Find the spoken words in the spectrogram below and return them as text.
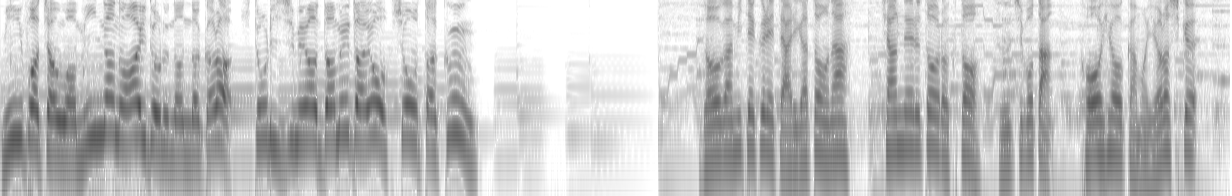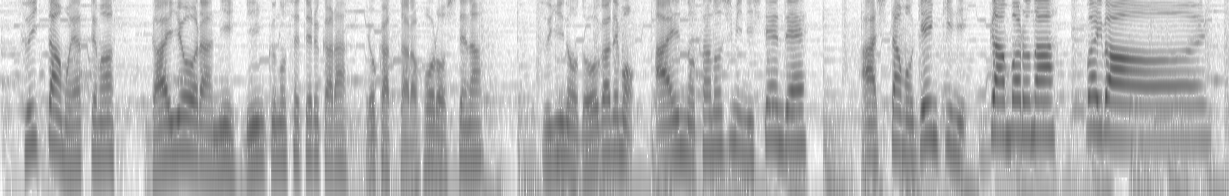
ミーファちゃんはみんなのアイドルなんだから独り占めはダメだよ翔太くん。動画見てくれてありがとうな。チャンネル登録と通知ボタン高評価もよろしく。Twitter もやってます。概要欄にリンク載せてるからよかったらフォローしてな。次の動画でも会えんの楽しみにしてんで。明日も元気に頑張ろなバイバーイ。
